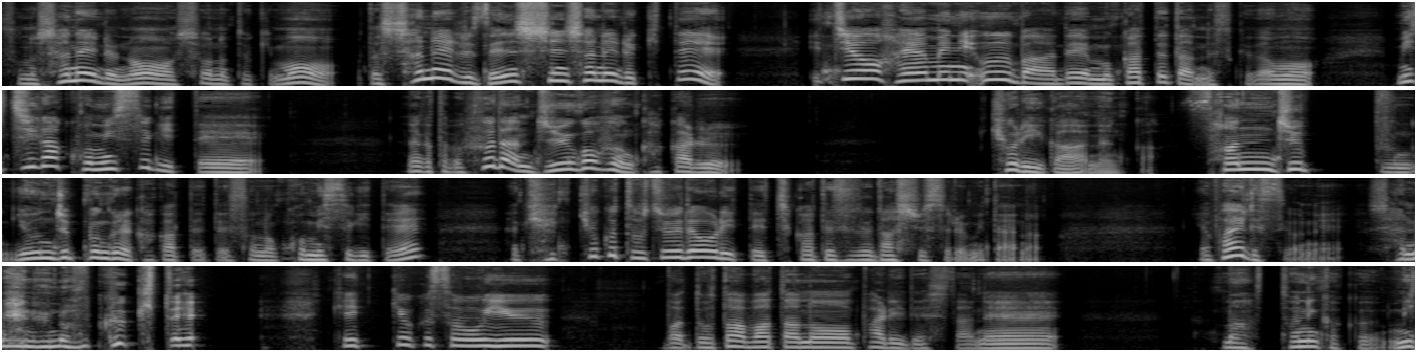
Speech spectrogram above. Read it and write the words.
そのシャネルのショーの時も、私シャネル全身シャネル着て、一応早めにウーバーで向かってたんですけども、道が混みすぎて、なんか多分普段15分かかる距離がなんか30分、40分ぐらいかかってて、その混みすぎて、結局途中で降りて地下鉄でダッシュするみたいな。やばいですよね。シャネルの服着て。結局そういうドタバタのパリでしたね。まあとにかく道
